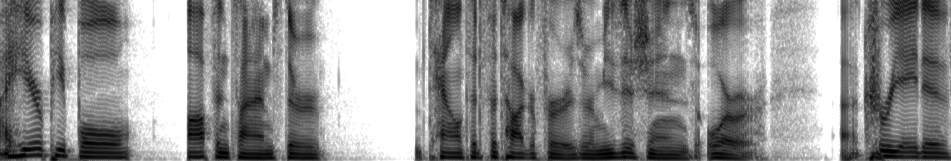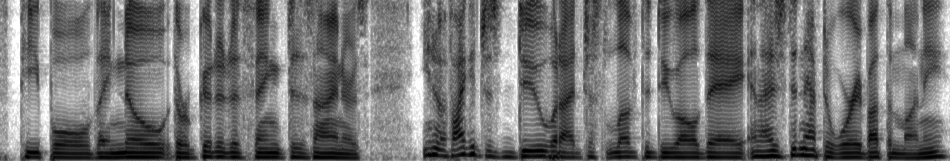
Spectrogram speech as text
I hear people oftentimes they're talented photographers or musicians or uh, creative people. They know they're good at a thing, designers. You know, if I could just do what I just love to do all day and I just didn't have to worry about the money,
